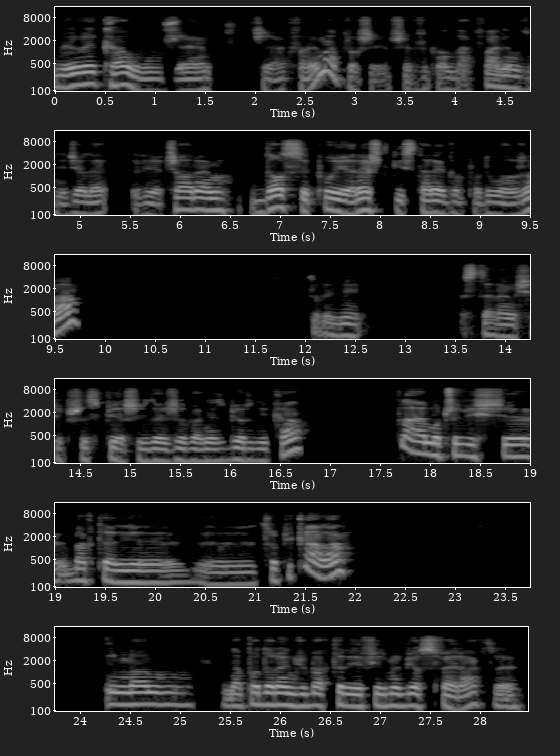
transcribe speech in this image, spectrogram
były kałuże. Czy akwarium? A proszę, jak wygląda akwarium w niedzielę wieczorem. Dosypuję resztki starego podłoża, którymi staram się przyspieszyć dojrzewanie zbiornika. Wlałem oczywiście bakterie y, tropikala i mam na podorędziu bakterie firmy Biosfera, które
